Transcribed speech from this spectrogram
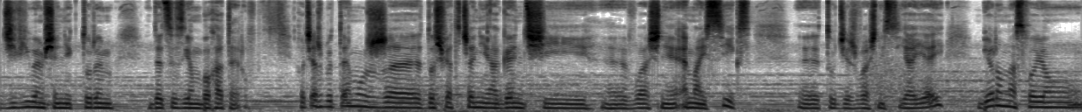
dziwiłem się niektórym decyzjom bohaterów. Chociażby temu, że doświadczeni agenci e, właśnie MI6 e, tudzież właśnie CIA, biorą na swoją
